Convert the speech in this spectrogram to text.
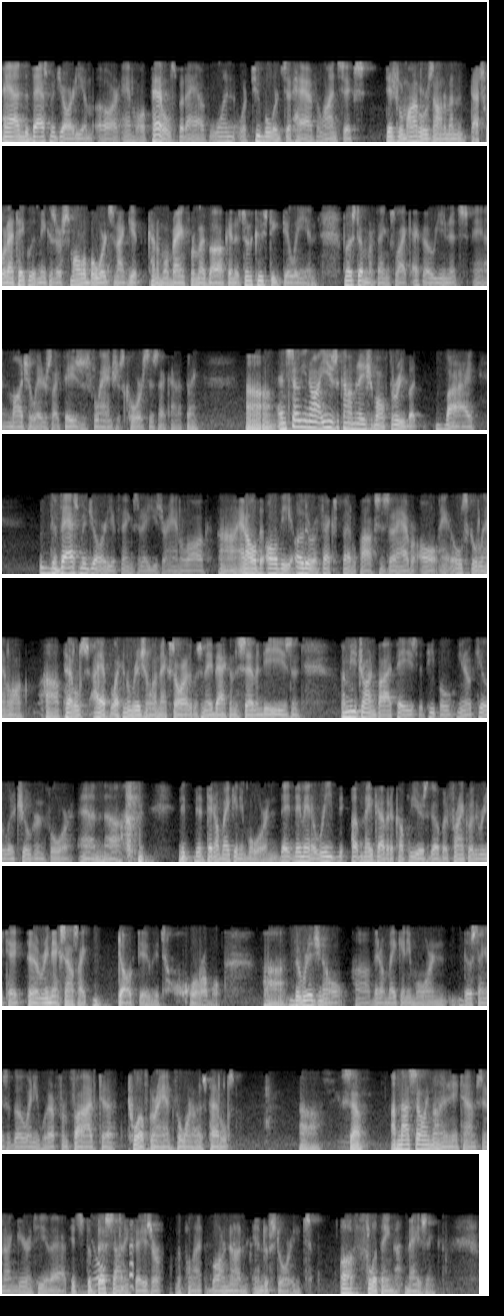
and the vast majority of them are analog pedals, but I have one or two boards that have Line 6 digital modelers on them, and that's what I take with me because they're smaller boards and I get kind of more bang for my buck, and it's an acoustic dilly, and most of them are things like echo units and modulators like phasers, flanges, choruses, that kind of thing. Uh, and so, you know, I use a combination of all three, but by the vast majority of things that I use are analog, uh, and all the all the other effects pedal boxes that I have are all old school analog uh, pedals. I have like an original MXR that was made back in the 70s and a Mutron Bi-Phase that people, you know, kill their children for and uh, that they don't make anymore. And they, they made a remake of it a couple of years ago, but frankly, the, retake, the remake sounds like dog do. It's horrible. Uh, the original uh, they don't make anymore, and those things will go anywhere from five to twelve grand for one of those pedals. Uh, so I'm not selling mine anytime soon. I can guarantee you that. It's the nope. best sounding phaser on the planet, bar none. End of story. It's uh, flipping amazing.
